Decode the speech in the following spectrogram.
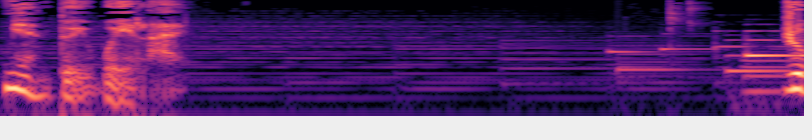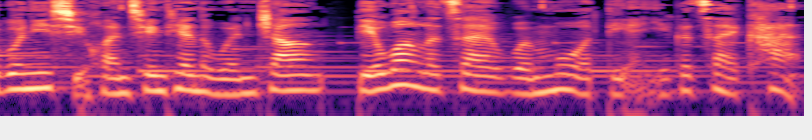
面对未来。如果你喜欢今天的文章，别忘了在文末点一个再看，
